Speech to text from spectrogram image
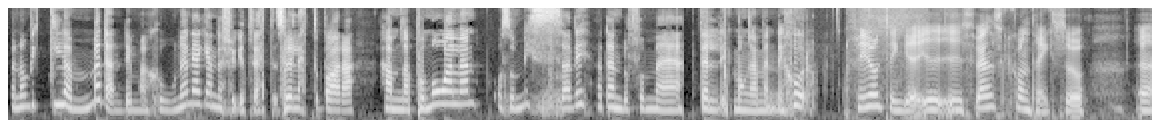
men om vi glömmer den dimensionen i Agenda 2030 så är det lätt att bara hamna på målen och så missar vi att ändå få med väldigt många människor. För jag tänker i, i svensk kontext så eh,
